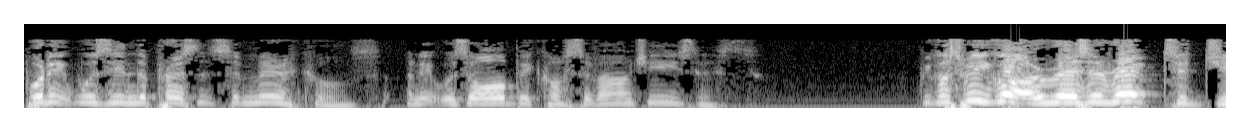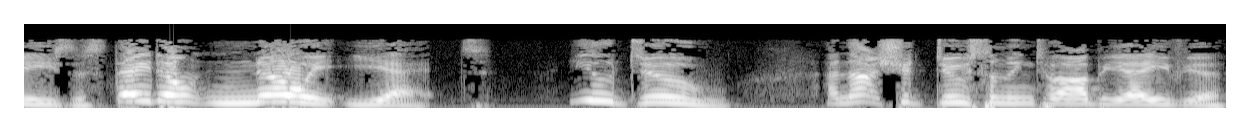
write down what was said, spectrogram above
But it was in the presence of miracles. And it was all because of our Jesus. Because we got a resurrected Jesus. They don't know it yet. You do. And that should do something to our behavior.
